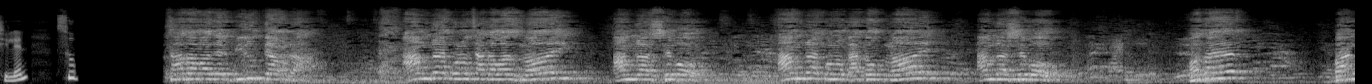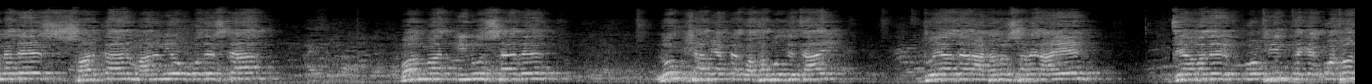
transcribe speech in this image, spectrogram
ছিলেন সুপ বিরুদ্ধে আমরা আমরা কোনো চাঁদাবাজ নয়, আমরা সেবক। আমরা কোনো ঘাতক নয়, আমরা সেবক। অতএব বাংলাদেশ সরকার মাননীয় উপদেষ্টা মোহাম্মদ ইনুস সাহেবের লক্ষ্যে আমি একটা কথা বলতে চাই। দু হাজার আঠারো সালের আইন যে আমাদের কঠিন থেকে কঠোর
